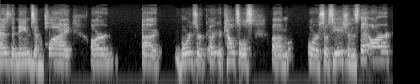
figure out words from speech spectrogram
as the names imply, are uh, boards or, or councils um, or associations that are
